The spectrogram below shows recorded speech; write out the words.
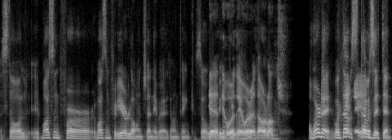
a stall. It wasn't for it wasn't for your launch anyway. I don't think so. Yeah, they were they were at our lunch. Oh, were they? Well, that Yeah, was yeah, that yeah. was it then.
